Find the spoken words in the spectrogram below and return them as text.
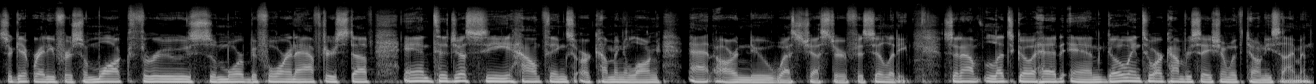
So get ready for some walkthroughs, some more before and after stuff, and to just see how things are coming along at our new West Chester facility. So now let's go ahead and go into our conversation with Tony Simon.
